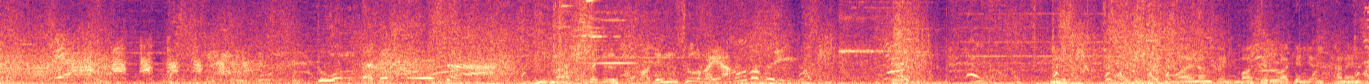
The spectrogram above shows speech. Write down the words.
どんだけ強いんだ。まったく派手無双な野郎だぜ。お前なんかに負けるわけにはいかねえんだ。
